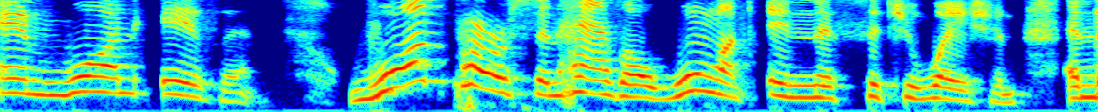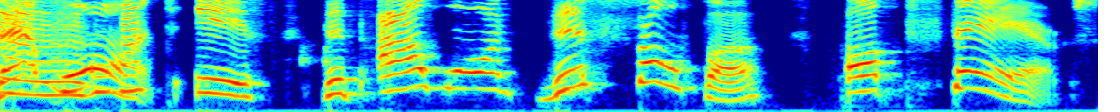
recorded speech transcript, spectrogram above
and one isn't. One person has a want in this situation, and that Mhm. want is that I want this sofa upstairs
